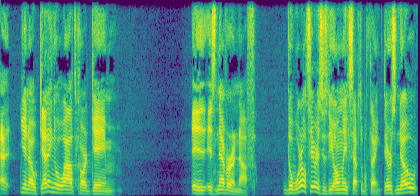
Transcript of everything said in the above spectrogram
Uh, you know, getting to a wild card game is, is never enough. The World Series is the only acceptable thing. There's no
